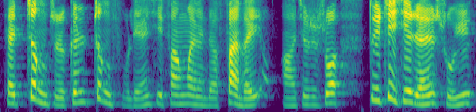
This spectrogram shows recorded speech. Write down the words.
在政治跟政府联系方外面的范围啊，就是说对这些人属于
